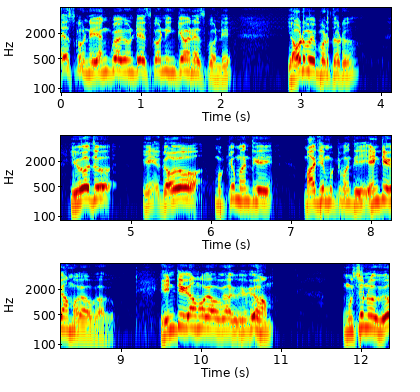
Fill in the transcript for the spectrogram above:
వేసుకోండి ఎంక్వైరీ ఉంటే వేసుకోండి ఇంకేమైనా వేసుకోండి. ఎవడు భయపడతాడు? ఈరోజు గౌరవ ముఖ్యమంత్రి మాజీ ముఖ్యమంత్రి ఎన్టీ రామారావు గారు. ఎన్టీ రామారావు గారు విగ్రహం ముసునూరు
